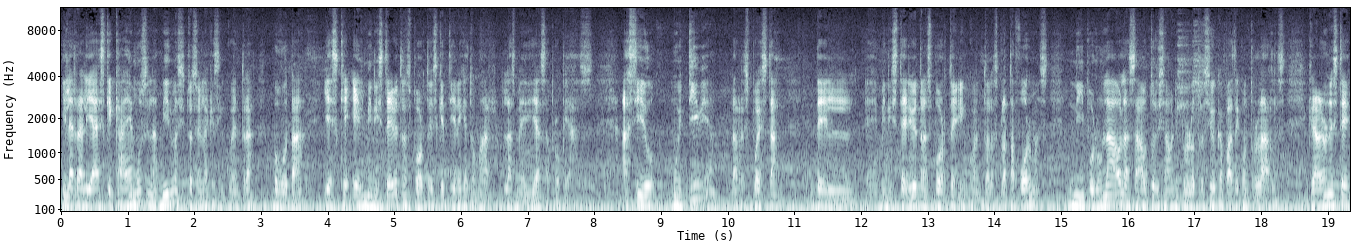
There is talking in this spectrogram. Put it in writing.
y la realidad es que caemos en la misma situación en la que se encuentra Bogotá y es que el Ministerio de Transporte es que tiene que tomar las medidas apropiadas. Ha sido muy tibia la respuesta del eh, Ministerio de Transporte en cuanto a las plataformas, ni por un lado las ha autorizado ni por el otro ha sido capaz de controlarlas. Crearon este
